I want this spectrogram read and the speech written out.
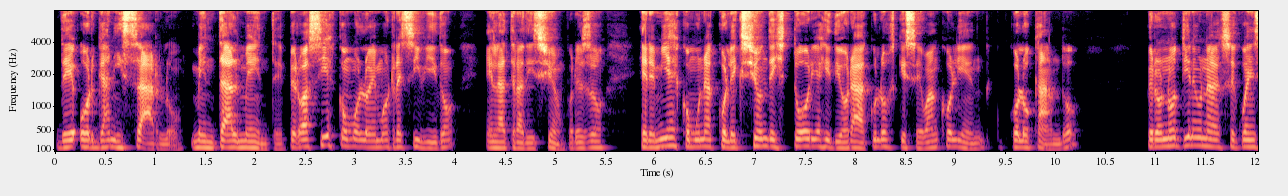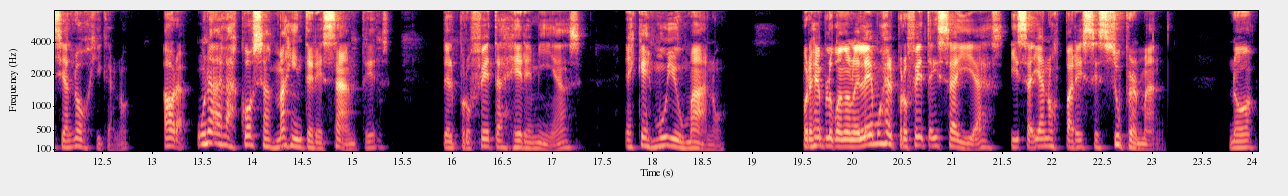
de organizarlo mentalmente, pero así es como lo hemos recibido en la tradición. Por eso Jeremías es como una colección de historias y de oráculos que se van colocando, pero no tiene una secuencia lógica, ¿no? Ahora, una de las cosas más interesantes del profeta Jeremías es que es muy humano. Por ejemplo, cuando leemos el profeta Isaías, Isaías nos parece Superman, ¿no?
